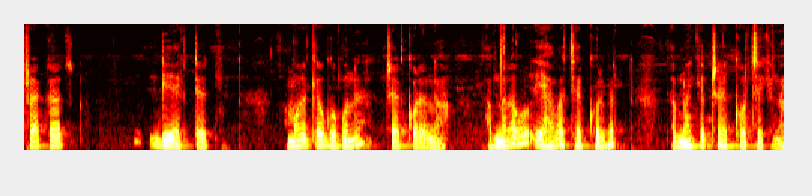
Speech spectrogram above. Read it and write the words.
ট্র্যাকার ডিএক্টেড আমাকে কেউ গোপনে ট্র্যাক করে না। আপনারাও এইভাবে চেক করবেন আপনাকে ট্র্যাক করছে কি না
